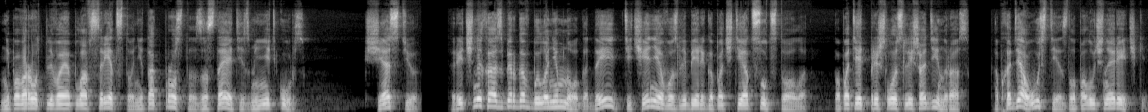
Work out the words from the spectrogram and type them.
Неповоротливое плавсредство не так просто заставить изменить курс. К счастью, речных айсбергов было немного, да и течение возле берега почти отсутствовало. Попотеть пришлось лишь один раз, обходя устье злополучной речки.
